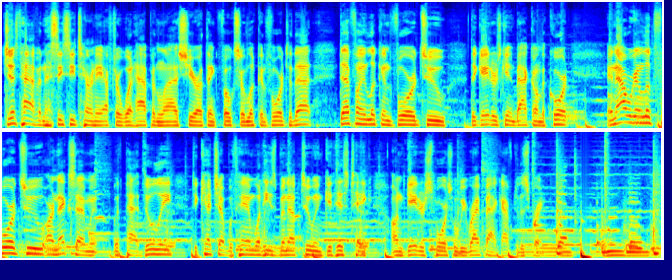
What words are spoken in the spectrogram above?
just have an SEC tourney after what happened last year, I think folks are looking forward to that. Definitely looking forward to the Gators getting back on the court. And now we're going to look forward to our next segment with Pat Dooley to catch up with him, what he's been up to, and get his take on Gator sports. We'll be right back after this break.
